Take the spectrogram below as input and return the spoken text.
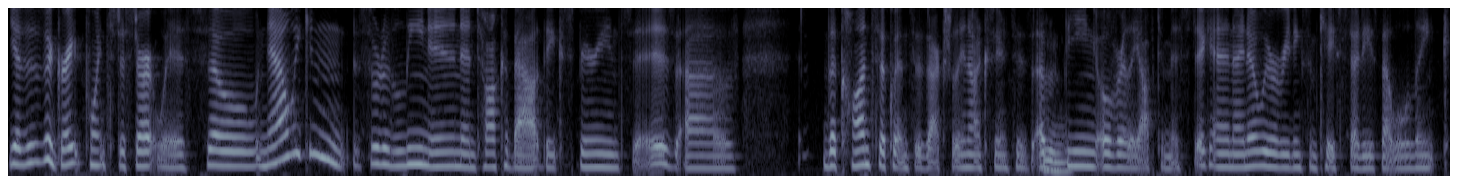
yeah, those are great points to start with. So now we can sort of lean in and talk about the experiences of the consequences actually not experiences of mm. being overly optimistic and i know we were reading some case studies that will link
